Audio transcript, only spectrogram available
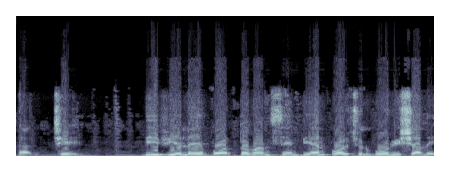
থাকছে। বিপিএল এ বর্তমান চ্যাম্পিয়ন পরচুর বরিশালে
